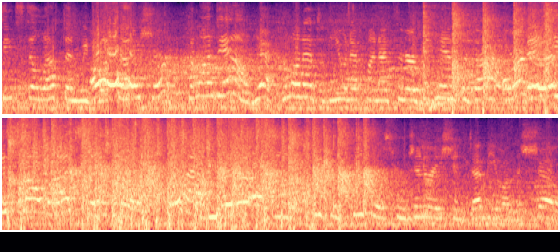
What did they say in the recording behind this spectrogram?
seats still left, and we'd Oh, love to okay, sure. come on down. Yeah, come on out to the UNF Fine Arts Center. Big hand for Donna Orender. Thank you so much. Thank you. We'll have more of the featured speakers from Generation W on the show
